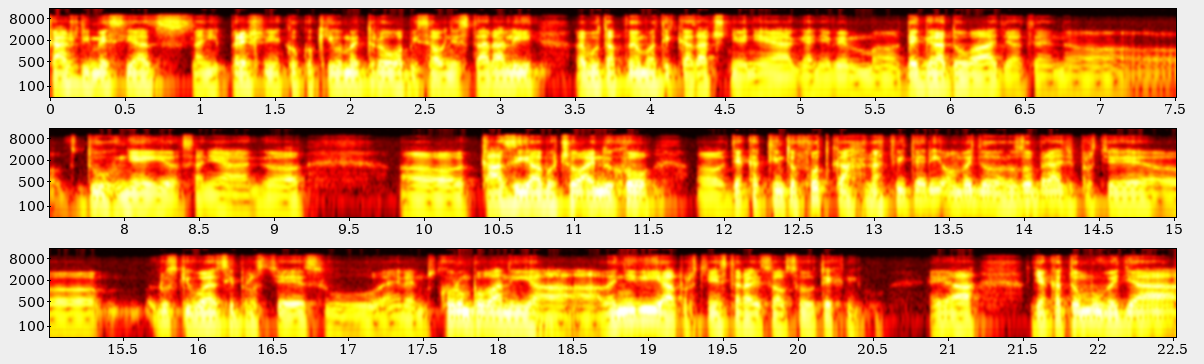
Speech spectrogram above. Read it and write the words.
každý mesiac na nich prešli niekoľko kilometrov, aby sa o ne starali, lebo tá pneumatika začne nejak, ja neviem, degradovať a ten uh, vzduch v nej sa nejak uh, kazí alebo čo. A jednoducho uh, vďaka týmto fotkám na Twitteri on vedel rozobrať, že proste uh, ruskí vojaci proste sú, ja neviem, skorumpovaní a, a leniví a proste nestarali sa o svoju techniku. Hej, a vďaka tomu vedia uh,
